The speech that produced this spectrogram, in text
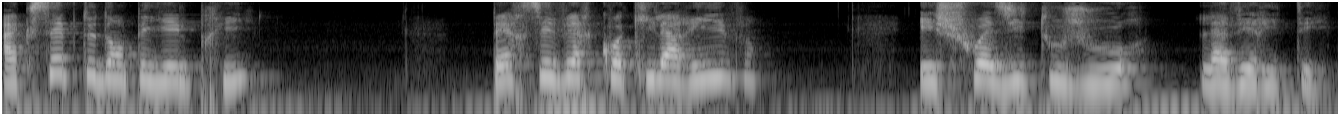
Accepte d'en payer le prix, persévère quoi qu'il arrive et choisis toujours la vérité.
